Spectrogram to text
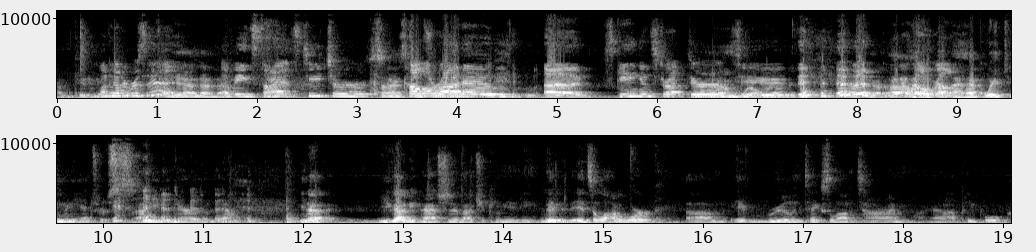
I'm kidding. One hundred percent. Yeah, no, no. I mean, science teacher, Science teacher. Colorado uh, skiing instructor. Yeah, I'm to well-rounded. I, I, You're have, I well-rounded. have way too many interests. I need to narrow them down. You know, you got to be passionate about your community. Mm-hmm. It, it's a lot of work. Um, it really takes a lot of time. Uh, people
